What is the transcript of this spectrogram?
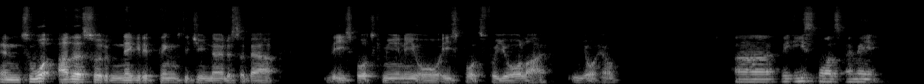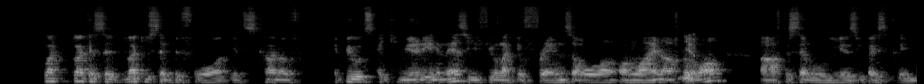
And so, what other sort of negative things did you notice about the esports community or esports for your life and your health? Uh, the esports, I mean, like like I said, like you said before, it's kind of it builds a community in there, so you feel like your friends are all on, online after Yeah. a while. After several years, you basically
